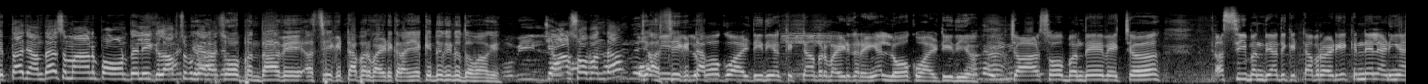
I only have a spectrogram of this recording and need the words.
ਦਿੱਤਾ ਜਾਂਦਾ ਹੈ ਸਮਾਨ ਪਾਉਣ ਦੇ ਲਈ ਗਲਵਸ ਵਗੈਰਾ 400 ਬੰਦਾ ਵੇ 80 ਕਿੱਟਾਂ ਪ੍ਰੋਵਾਈਡ ਕਰਾਈਆਂ ਕਿਹਨੂੰ ਕਿਹਨੂੰ ਦਵਾਂਗੇ? 400 ਬੰਦਾ? ਜੇ 80 ਕਿੱਟਾਂ ਲੋ ਕੁਆਲਿਟੀ ਦੀਆਂ ਕਿੱਟਾਂ ਪ੍ਰੋਵਾਈਡ ਕਰ ਰਹੀਆਂ ਲੋ ਕੁਆਲਿਟੀ ਦੀਆਂ 400 ਬੰਦੇ ਵਿੱਚ 80 ਬੰਦਿਆਂ ਦੀ ਕਿੱਟਾਂ ਪ੍ਰੋਵਾਈਡ ਕੀ ਕਿੰਨੇ ਲੈਣੀਆਂ?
